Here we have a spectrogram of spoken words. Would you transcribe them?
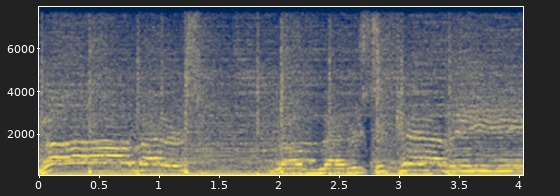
Love. letters, love letters to Kelly.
